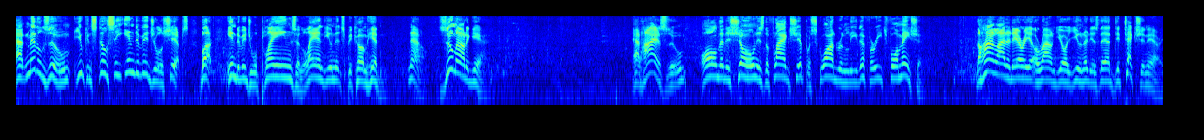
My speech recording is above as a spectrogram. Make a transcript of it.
At middle zoom, you can still see individual ships, but individual planes and land units become hidden. Now, zoom out again. At highest zoom, all that is shown is the flagship or squadron leader for each formation. The highlighted area around your unit is their detection area.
